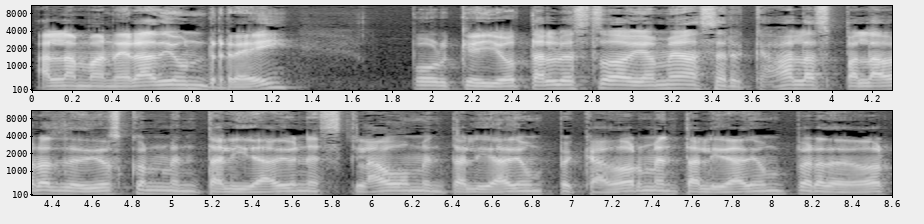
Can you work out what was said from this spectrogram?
a la manera de un rey. Porque yo tal vez todavía me acercaba a las palabras de Dios con mentalidad de un esclavo, mentalidad de un pecador, mentalidad de un perdedor.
